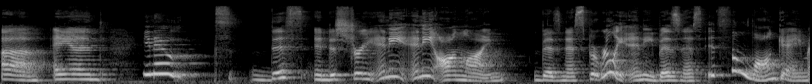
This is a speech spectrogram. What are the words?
Um, and, you know, this industry, any any online business, but really any business, it's the long game.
